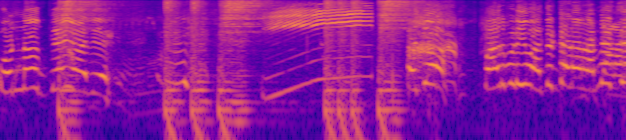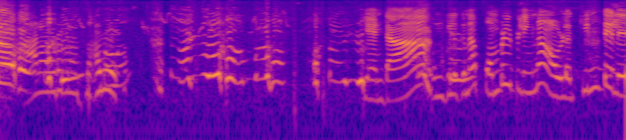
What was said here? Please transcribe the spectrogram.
பொண்ணா பேயாது. மறுபடியும் வந்துட்டாடா ரமேஷ். ஏண்டா உங்களுக்குன்னா பொம்பளை பிள்ளைங்கன்னா அவ்வளவு கிண்டலு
